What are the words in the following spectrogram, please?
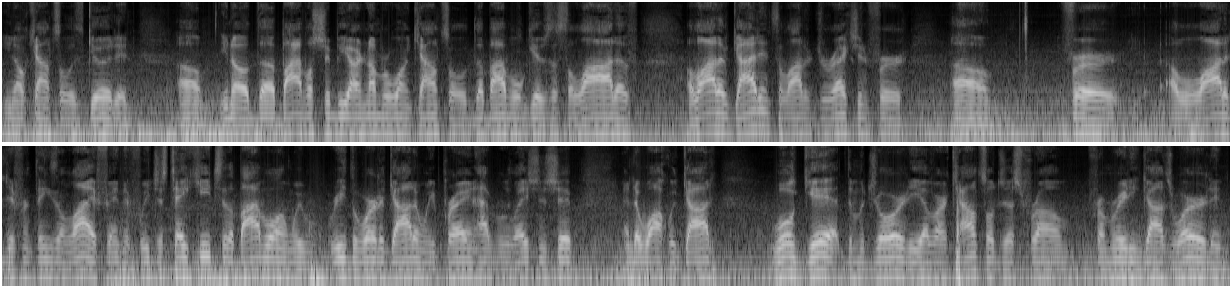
you know, counsel is good and, um, you know, the Bible should be our number one counsel. The Bible gives us a lot of, a lot of guidance, a lot of direction for um, for a lot of different things in life. And if we just take heed to the Bible and we read the Word of God and we pray and have a relationship and to walk with God, we'll get the majority of our counsel just from from reading God's Word. And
